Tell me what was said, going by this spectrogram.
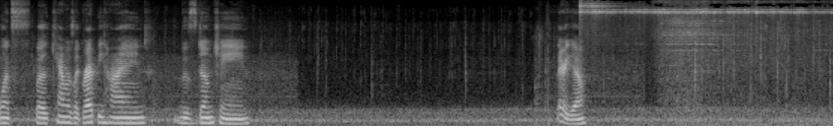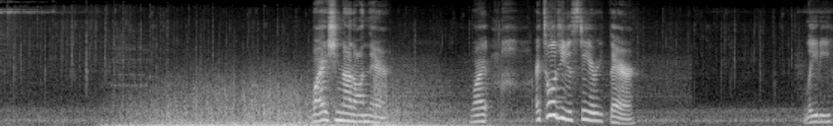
Once the camera's like right behind this dumb chain. There you go. Why is she not on there? Why? I told you to stay right there. Lady.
